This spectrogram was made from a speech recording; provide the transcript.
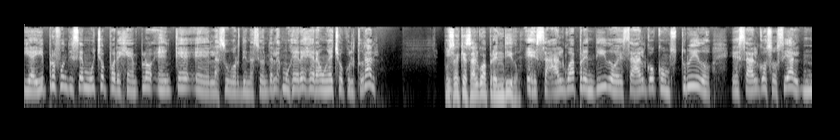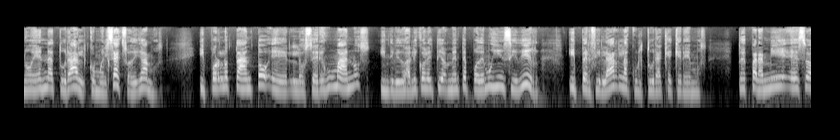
Y ahí profundicé mucho, por ejemplo, en que eh, la subordinación de las mujeres era un hecho cultural. O sea que es algo aprendido. Es algo aprendido, es algo construido, es algo social, no es natural como el sexo, digamos. Y por lo tanto, eh, los seres humanos, individual y colectivamente, podemos incidir y perfilar la cultura que queremos. Entonces, para mí eso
